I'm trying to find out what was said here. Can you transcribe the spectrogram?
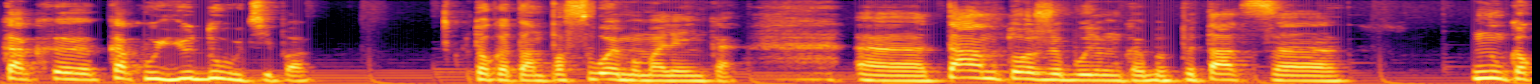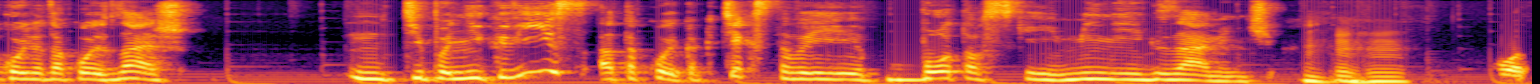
как, э, как у Юду, типа, только там по-своему маленько. Э, там тоже будем как бы пытаться, ну, какой-то такой, знаешь, типа не квиз, а такой, как текстовый ботовский мини-экзаменчик. Mm-hmm. Вот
